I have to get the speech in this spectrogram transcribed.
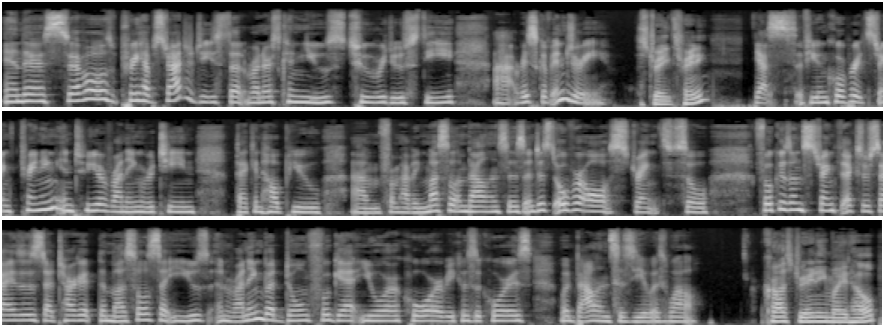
And there are several prehab strategies that runners can use to reduce the uh, risk of injury. Strength training? Yes, if you incorporate strength training into your running routine, that can help you um, from having muscle imbalances and just overall strength. So focus on strength exercises that target the muscles that you use in running, but don't forget your core because the core is what balances you as well. Cross training might help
